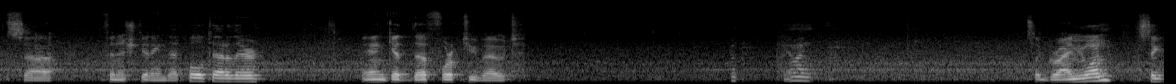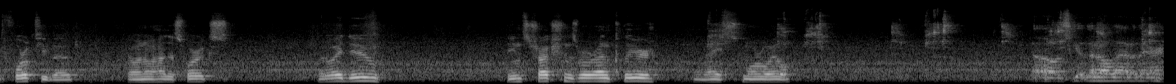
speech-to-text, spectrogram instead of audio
let's uh, finish getting that bolt out of there and get the fork tube out. Come on. It's a grimy one. Let's take the fork tube out. Don't know how this works. What do I do? The instructions were unclear. Nice, more oil. Oh, let's get that all out of there.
